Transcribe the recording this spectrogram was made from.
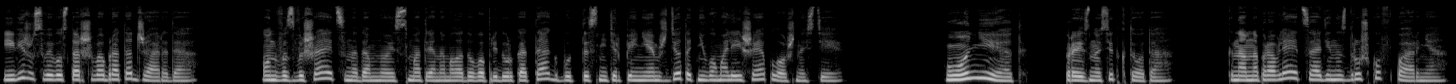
и вижу своего старшего брата Джареда. Он возвышается надо мной, смотря на молодого придурка так, будто с нетерпением ждет от него малейшей оплошности. «О, нет!» Произносит кто-то. К нам направляется один из дружков парня.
